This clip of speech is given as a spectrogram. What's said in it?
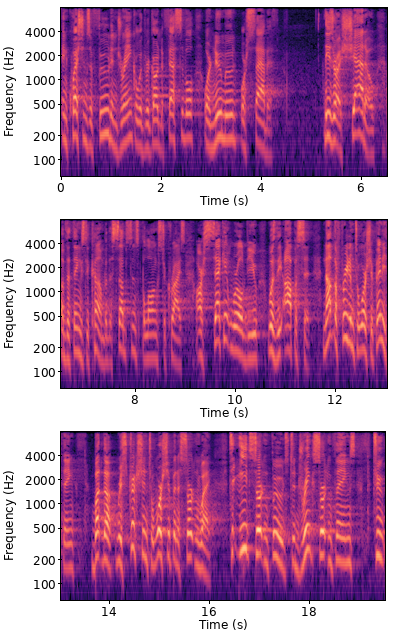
in questions of food and drink, or with regard to festival, or new moon, or Sabbath. These are a shadow of the things to come, but the substance belongs to Christ. Our second worldview was the opposite. Not the freedom to worship anything, but the restriction to worship in a certain way, to eat certain foods, to drink certain things, to,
